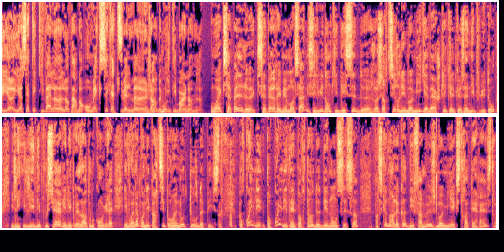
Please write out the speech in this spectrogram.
il y a, il y a cet équivalent-là, pardon, au Mexique actuellement, un genre de Oui. P.T. Barnum, là. Ouais, qui s'appelle euh, qui s'appelle Raymond Mossan et c'est lui donc qui décide de ressortir les momies qu'il avait achetées quelques années plus tôt. Il les, il les dépoussière et les présente au Congrès et voilà qu'on est parti pour un autre tour de piste. Pourquoi il est pourquoi il est important de dénoncer ça? Parce que dans le cas des fameuses momies extraterrestres,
